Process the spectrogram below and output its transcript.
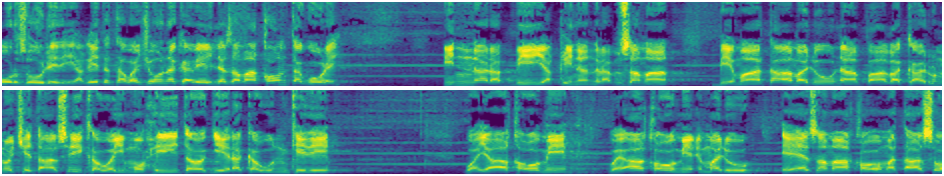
غورځولی دی هغې ته توجه نه کوي ایله زما قوم ته ګورئ ان ربی یقینا رب زما بما تعملون پاغه کارونو چې تاسو کوئ محیط ګیره کوونکې دی ویا قوم ویا قوم اعملو ای زما قوم تاسو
